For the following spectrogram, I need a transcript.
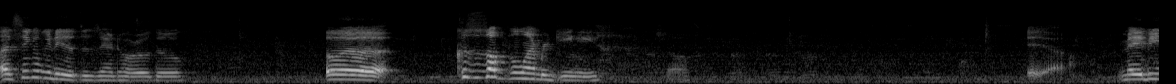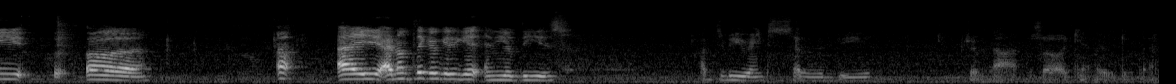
I think I'm gonna get the Zentorno though. Uh, cause it's off the Lamborghini. So, yeah. Maybe, uh, uh, I, I don't think I'm gonna get any of these. I have to be ranked 70, which I'm not, so I can't really get that.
